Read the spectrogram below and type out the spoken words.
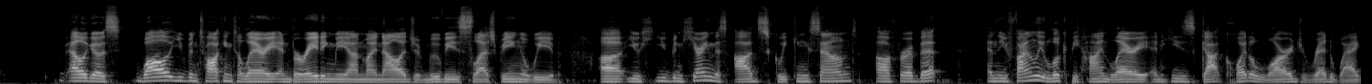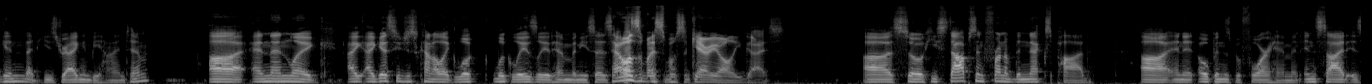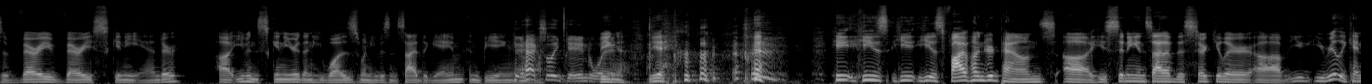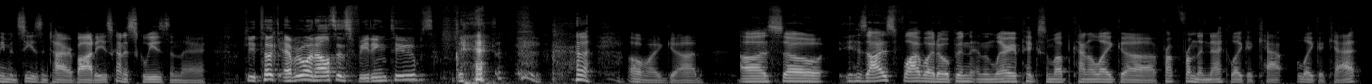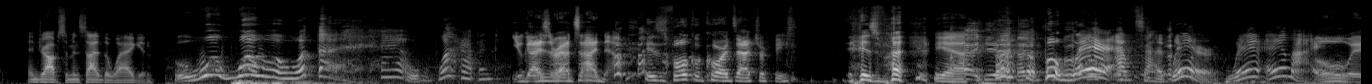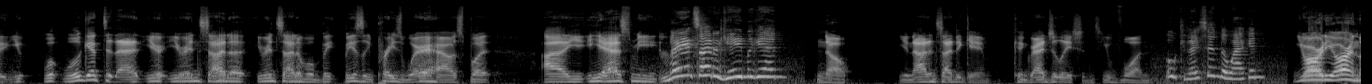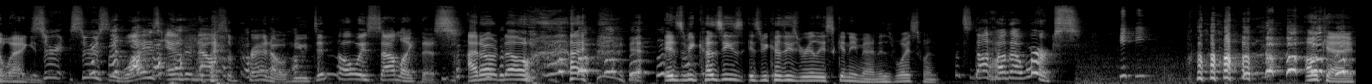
Elagos, while you've been talking to Larry and berating me on my knowledge of movies slash being a weeb, uh, you you've been hearing this odd squeaking sound uh, for a bit, and you finally look behind Larry, and he's got quite a large red wagon that he's dragging behind him. Uh, and then like I, I guess you just kind of like look look lazily at him, and he says, How else am I supposed to carry all you guys? Uh, so he stops in front of the next pod, uh, and it opens before him, and inside is a very very skinny Ander, uh, even skinnier than he was when he was inside the game, and being He uh, actually gained weight. a, yeah. he he's he he is 500 pounds. Uh, he's sitting inside of this circular. Uh, you you really can't even see his entire body. He's kind of squeezed in there. He took everyone else's feeding tubes. oh my god. Uh, so his eyes fly wide open, and then Larry picks him up, kind of like uh from from the neck, like a cat, like a cat, and drops him inside the wagon. Whoa, whoa, whoa, what the hell? What happened? You guys are outside now. His vocal cords atrophied. His yeah. Yeah. But where outside? Where? Where am I? Oh, you. We'll, we'll get to that. You're you're inside a you're inside of a ba- basically Prey's warehouse, but uh, he he asked me. Am I inside a game again? No, you're not inside the game. Congratulations, you've won. Oh, can I sit in the wagon? You already are in the wagon. Ser- seriously, why is Andrew now a soprano? He didn't always sound like this. I don't know. it's because he's it's because he's really skinny, man. His voice went That's not how that works. okay.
